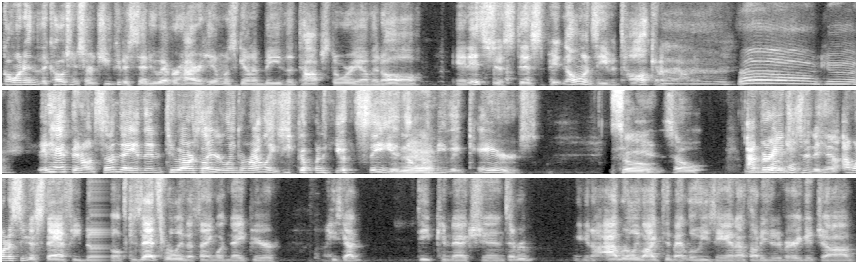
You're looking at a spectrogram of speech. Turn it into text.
going into the coaching search, you could have said whoever hired him was going to be the top story of it all. And it's just this, no one's even talking about it. Oh gosh. It happened on Sunday, and then two hours later, Lincoln Riley's going to USC, and no one even cares. So And so I'm very What- what- interested in him. I want to see the staff he builds because that's really the thing with Napier. He's got deep connections. Every you know, I really liked him at Louisiana. I thought he did a very good job.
